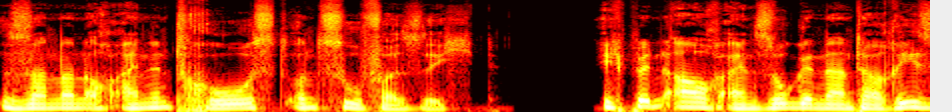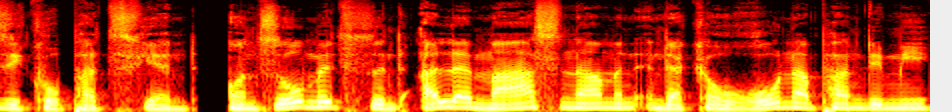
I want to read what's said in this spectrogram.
sondern auch einen Trost und Zuversicht. Ich bin auch ein sogenannter Risikopatient und somit sind alle Maßnahmen in der Corona-Pandemie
